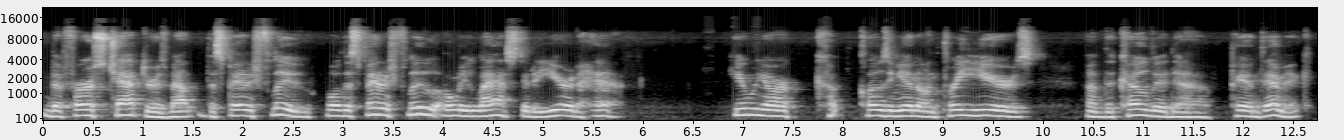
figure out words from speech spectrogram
the first chapter is about the Spanish flu. Well, the Spanish flu only lasted a year and a half. Here we are closing in on three years of the COVID uh, pandemic.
